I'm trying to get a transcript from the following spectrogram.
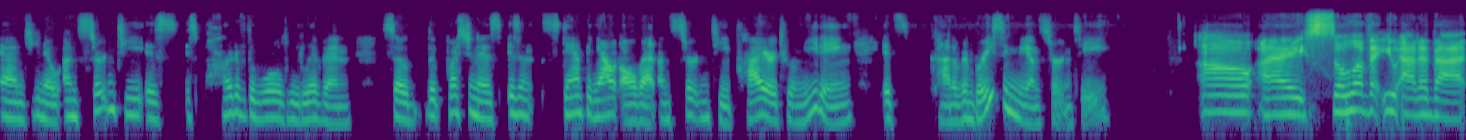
and you know uncertainty is is part of the world we live in so the question is isn't stamping out all that uncertainty prior to a meeting it's kind of embracing the uncertainty. Oh, I so love that you added that.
